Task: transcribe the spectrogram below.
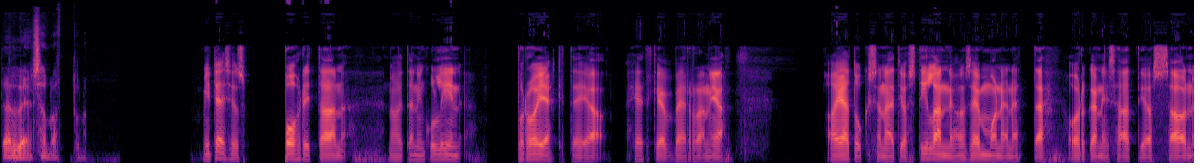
tälleen sanottuna. Miten jos pohditaan noita niin kuin Lean-projekteja hetken verran ja ajatuksena, että jos tilanne on sellainen, että organisaatiossa on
